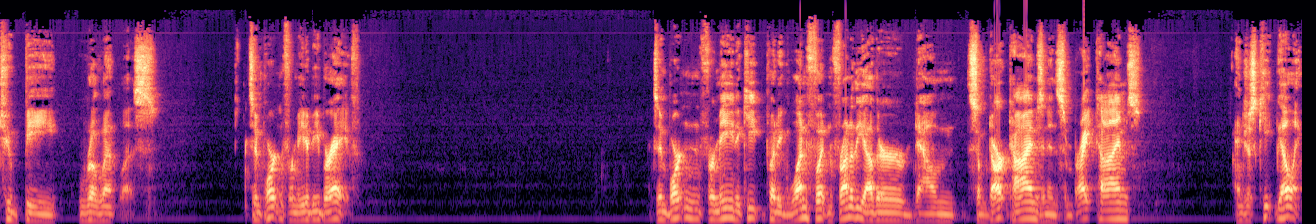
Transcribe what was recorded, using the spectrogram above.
to be relentless. It's important for me to be brave. It's important for me to keep putting one foot in front of the other down some dark times and in some bright times and just keep going.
